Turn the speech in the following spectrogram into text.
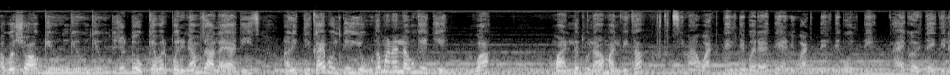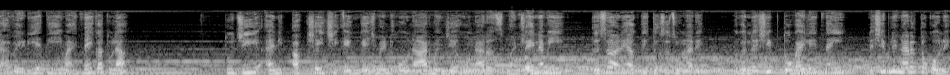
अगं शॉक घेऊन घेऊन तिच्या डोक्यावर परिणाम झालाय आधीच. आणि ती काय बोलते? एवढं मनाला लावून घेते वा. मानलं तुला मालविका? सीमा वाटतेल ते बरळते आणि वाटतेल ते बोलते. काय कळतंय तिला? वेडी आहे ती. माहीत नाही का तुला? तुझी आणि अक्षयची एंगेजमेंट होणार म्हणजे होणारच. म्हटलंय ना मी. तसं आणि अगदी तसंच होणार आहे. अगं नशीब तो काही लिहित नाही. नशीब लिहिणार तो कोण आहे?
